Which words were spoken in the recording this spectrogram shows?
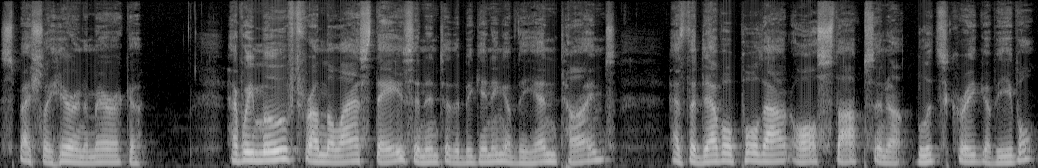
especially here in America. Have we moved from the last days and into the beginning of the end times? Has the devil pulled out all stops in a blitzkrieg of evil?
